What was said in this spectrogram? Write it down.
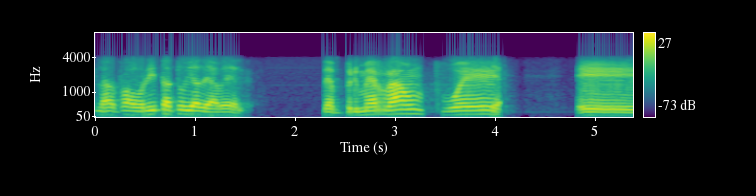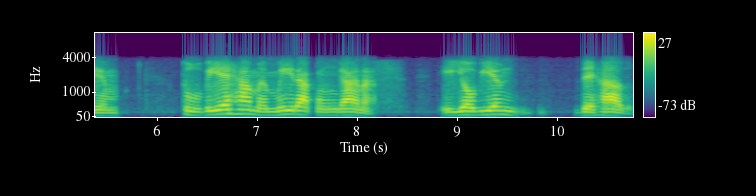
la favorita tuya de Abel? El primer round fue eh, Tu vieja me mira con ganas y yo bien dejado.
